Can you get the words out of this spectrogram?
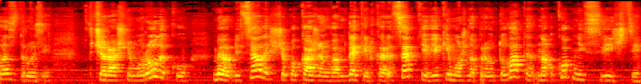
вас, друзі! В вчорашньому ролику ми обіцяли, що покажемо вам декілька рецептів, які можна приготувати на окопній свічці.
